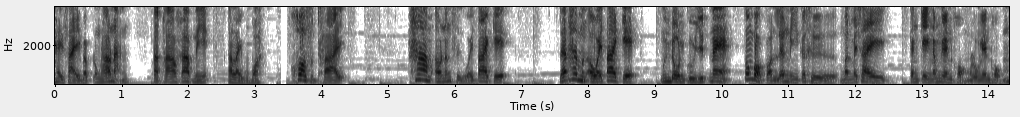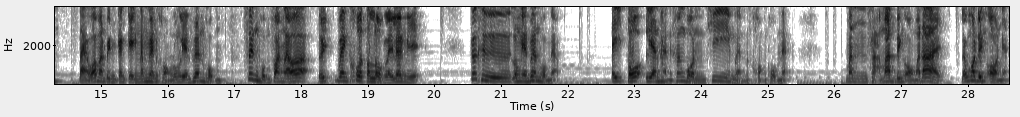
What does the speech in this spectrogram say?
ให้ใส่แบบรองเท้าหนัง ตัดพาวคาบนี้อะไรวะ ข้อสุดท้าย ห้ามเอาหนังสือไว้ใต้เก๊ะ และถ้ามึงเอาไว้ใต้เก๊ะ มึงโดนกูยึดแน่ ต้องบอกก่อนเรื่องนี้ก็คือ มันไม่ใช่กางเกงน้ำเงินของโรงเรียนผม แต่ว่ามันเป็นกางเกงน้ำเงินของโรงเรียนเพื่อนผม ซึ่งผมฟังแล้วว่าเอ้ยแม่งโคตรตลกเลยเรื่องนี้ ก็คือโรงเรียนเพื่อนผมเนี่ย ไอ้โต๊ะเรียนแผ่นข้างบนที่เหมือนของผมเนี่ย มันสามารถดึงออกมาได้ แล้วพอดึงออกเนี่ย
